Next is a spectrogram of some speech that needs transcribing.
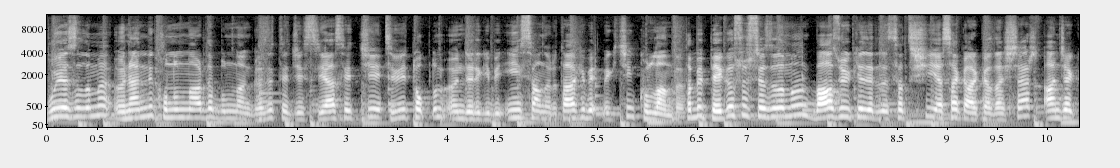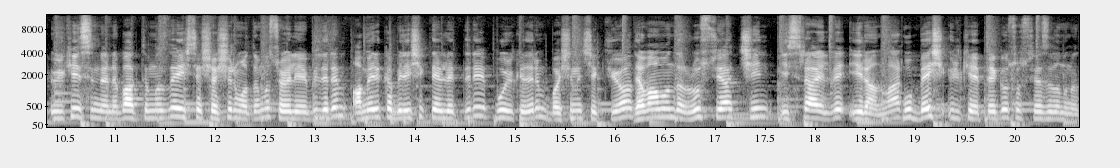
bu yazılımı önemli konumlarda bulunan gazeteci, siyasetçi, sivil toplum önderi gibi insanları takip etmek için kullandı. Tabii Pegasus yazılımının bazı ülkelerde satışı yasak arkadaşlar. Ancak ülke isimlerine baktığımızda hiç de şaşırmadığımı söyleyebilirim. Amerika Birleşik Devletleri bu ülkelerin başını çekiyor. Devamında Rusya, Çin, İsrail ve İran var. Bu 5 ülkeye Pegasus yazılımını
